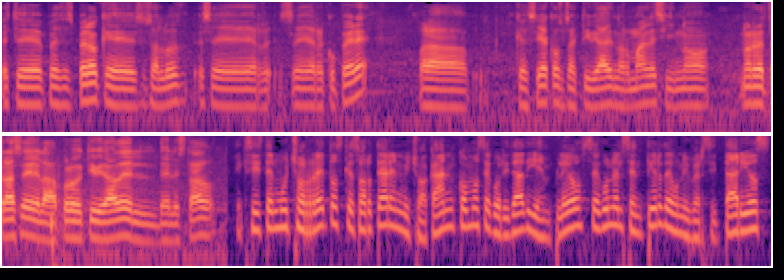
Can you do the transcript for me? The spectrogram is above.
este, pues espero que su salud se, se recupere para que siga con sus actividades normales y no, no retrase la productividad del, del, Estado. Existen muchos retos que sortear en Michoacán como seguridad y empleo, según el sentir de universitarios.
